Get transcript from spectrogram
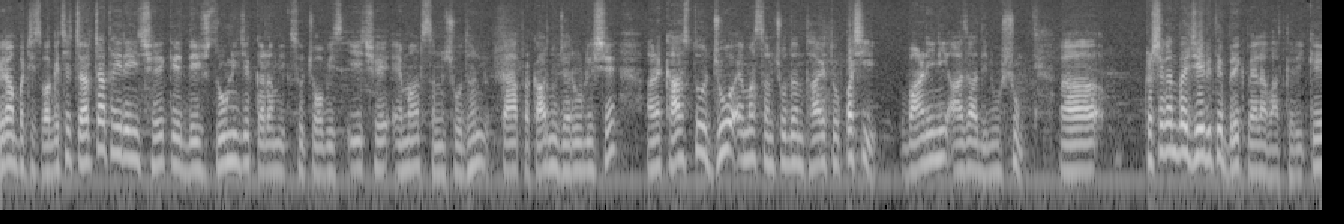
વિરામ પછી સ્વાગત છે. ચર્ચા થઈ રહી છે કે દેશદ્રોહની જે કલમ એકસો ચોવીસ એ છે, એમાં સંશોધન કયા પ્રકારનું જરૂરી છે અને ખાસ તો જો એમાં સંશોધન થાય તો પછી વાણીની આઝાદીનું શું? કૃષ્ણકાંતભાઈ જે રીતે બ્રેક પહેલા વાત કરી કે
